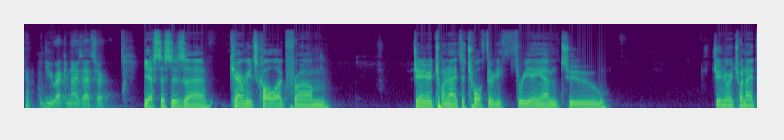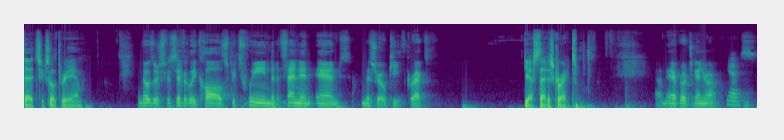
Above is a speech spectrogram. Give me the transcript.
Do you recognize that, sir? Yes, this is uh, Karen Read's call log from January 29th at 12:33 a.m. to January 29th at 6:03 a.m. And those are specifically calls between the defendant and Mr. O'Keefe, correct? Yes, that is correct. Uh, May I approach again, Your Honor? Yes.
